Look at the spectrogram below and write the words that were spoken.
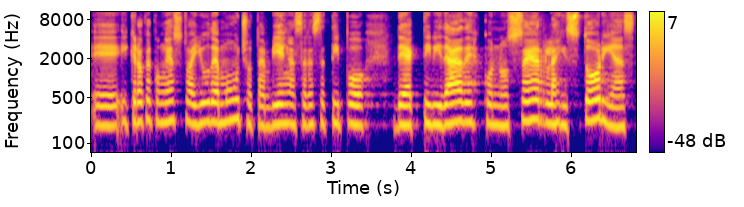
eh, y creo que con esto ayuda mucho también a hacer este tipo de actividades, conocer las historias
